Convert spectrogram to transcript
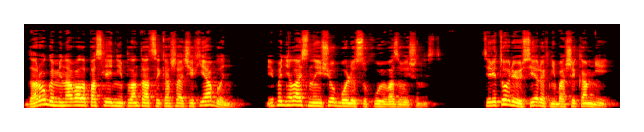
Дорога миновала последние плантации кошачьих яблонь и поднялась на еще более сухую возвышенность. Территорию серых небольших камней,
